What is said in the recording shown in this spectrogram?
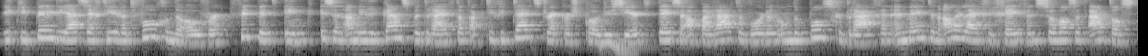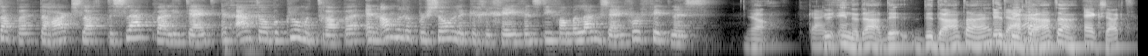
Wikipedia zegt hier het volgende over. Fitbit Inc. is een Amerikaans bedrijf dat activiteitstrackers produceert. Deze apparaten worden om de pols gedragen en meten allerlei gegevens zoals het aantal stappen, de hartslag, de slaapkwaliteit, het aantal beklommen trappen en andere persoonlijke gegevens die van belang zijn voor fitness. Ja, Kijk, dus inderdaad, de, de data, hè, de, De big data. data. exact.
